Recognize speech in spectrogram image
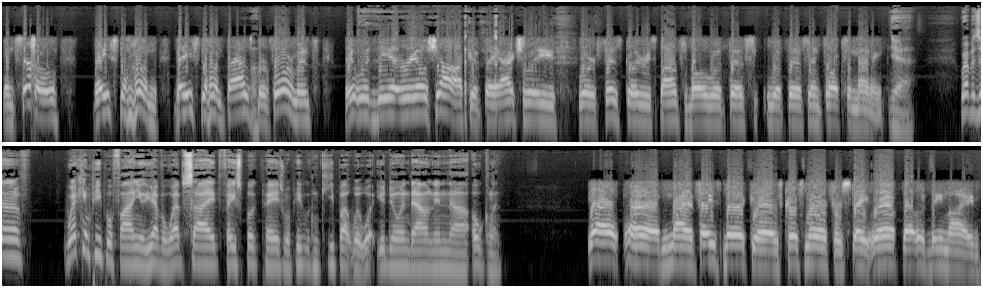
And so, based on based on past performance, it would be a real shock if they actually were fiscally responsible with this with this influx of money. Yeah. Representative, where can people find you? You have a website, Facebook page where people can keep up with what you're doing down in uh, Oakland. Yeah, uh, my Facebook is Chris Miller for state rep. That would be my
